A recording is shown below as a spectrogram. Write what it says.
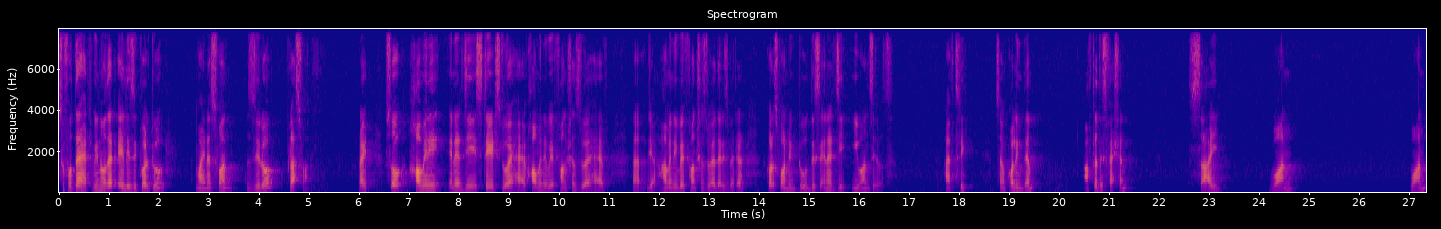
So, for that we know that L is equal to minus 1 0 plus 1 right. So, how many energy states do I have, how many wave functions do I have, uh, yeah how many wave functions do I have that is better corresponding to this energy E1 zeroth. I have 3. So, I am calling them after this fashion psi 1 1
